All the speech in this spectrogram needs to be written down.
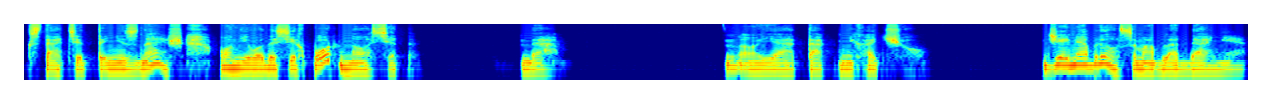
Кстати, ты не знаешь, он его до сих пор носит?» «Да. Но я так не хочу». Джейми обрел самообладание.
